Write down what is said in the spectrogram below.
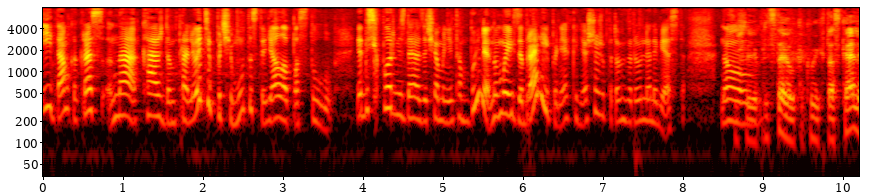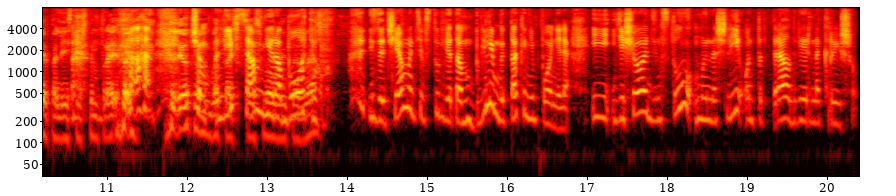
и там как раз на каждом пролете почему-то стояла по стулу. Я до сих пор не знаю, зачем они там были, но мы их забрали и, конечно же, потом вернули на место. Но... Слушай, я представил, как вы их таскали по лестничным пролетам. Причем лифт там не работал. И зачем эти стулья там были, мы так и не поняли. И еще один стул мы нашли, он подпирал дверь на крышу.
